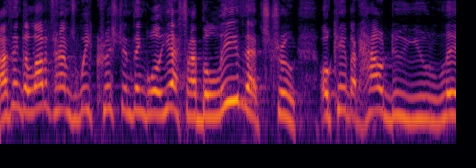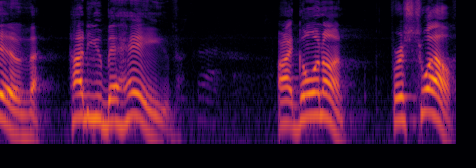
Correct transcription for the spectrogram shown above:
I think a lot of times we Christians think, well, yes, I believe that's true. Okay, but how do you live? How do you behave? All right, going on. Verse 12.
